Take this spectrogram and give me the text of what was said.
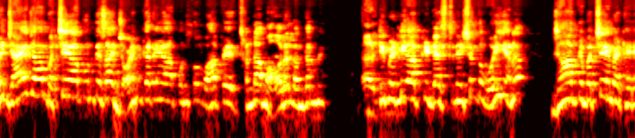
भाई, जाए जहाँ बच्चे आप उनके साथ ज्वाइन करें, आप उनको वहाँ पे ठंडा माहौल है लंदन में। अल्टीमेटली आपकी डेस्टिनेशन तो वही है ना, जहाँ आपके बच्चे हैं बैठे।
